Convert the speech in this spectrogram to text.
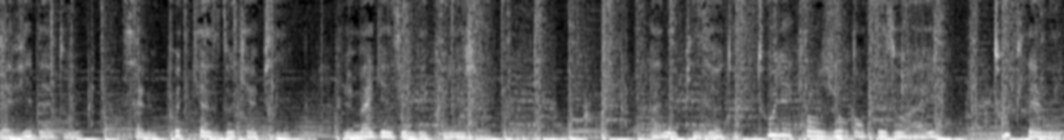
Ma vie d'ado, c'est le podcast d'Ocapi, le magazine des collégiens. Un épisode tous les 15 jours dans tes oreilles, toute l'année,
